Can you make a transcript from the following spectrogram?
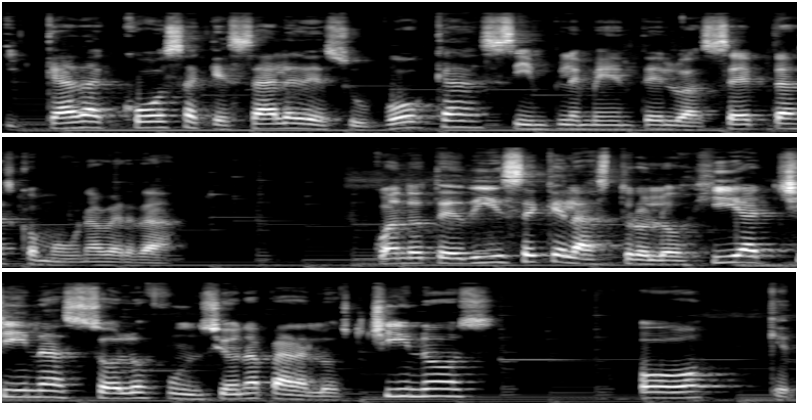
y cada cosa que sale de su boca simplemente lo aceptas como una verdad. Cuando te dice que la astrología china solo funciona para los chinos o que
